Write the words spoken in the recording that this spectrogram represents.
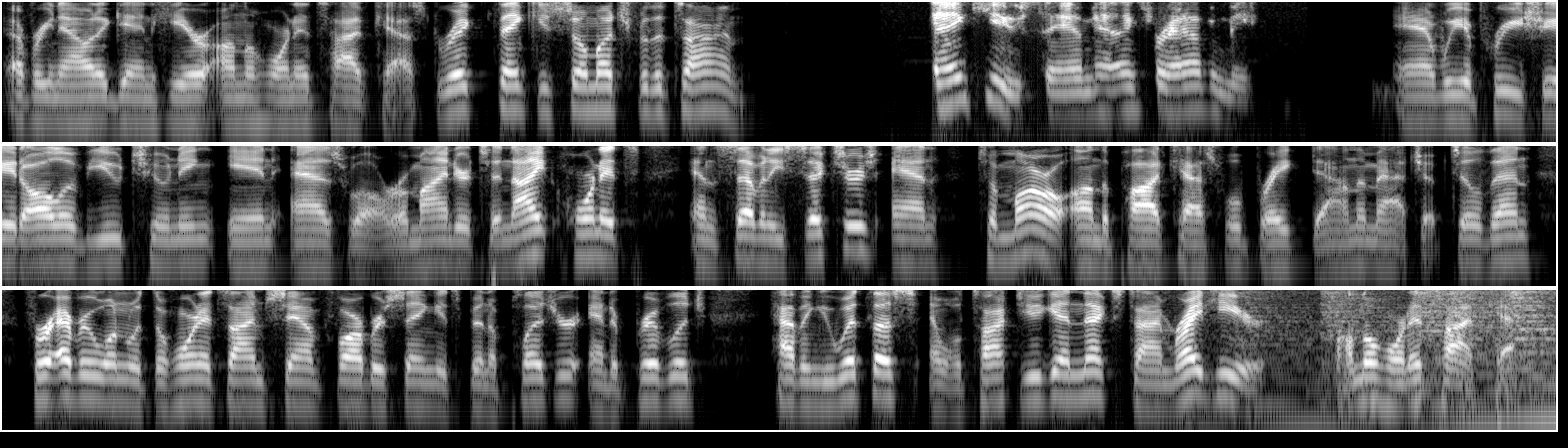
every now and again here on the Hornets Hivecast. Rick, thank you so much for the time. Thank you, Sam. Thanks for having me. And we appreciate all of you tuning in as well. Reminder tonight, Hornets and 76ers. And tomorrow on the podcast, we'll break down the matchup. Till then, for everyone with the Hornets, I'm Sam Farber saying it's been a pleasure and a privilege having you with us. And we'll talk to you again next time right here on the Hornets Hivecast.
